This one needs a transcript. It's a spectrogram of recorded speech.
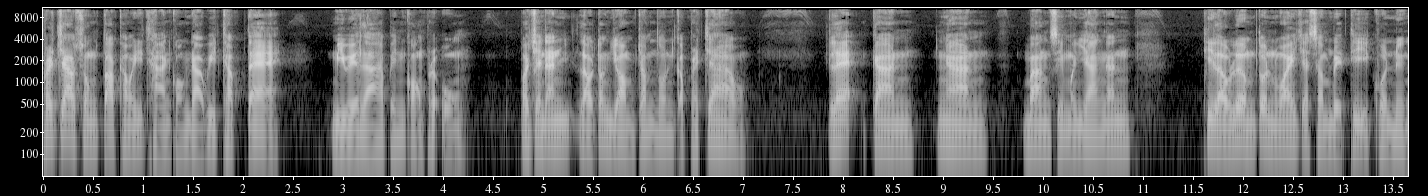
พระเจ้าทรงตอบคำอธิษฐานของดาวิดครับ แต่มีเวลาเป็นของพระองค์ เพราะฉะนั้นเราต้องยอมจำนนกับพระเจ้า และการงานบางสิ่งบางอย่างนั้น ที่เราเริ่มต้นไว้จะสำเร็จที่อีกคนหนึ่ง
